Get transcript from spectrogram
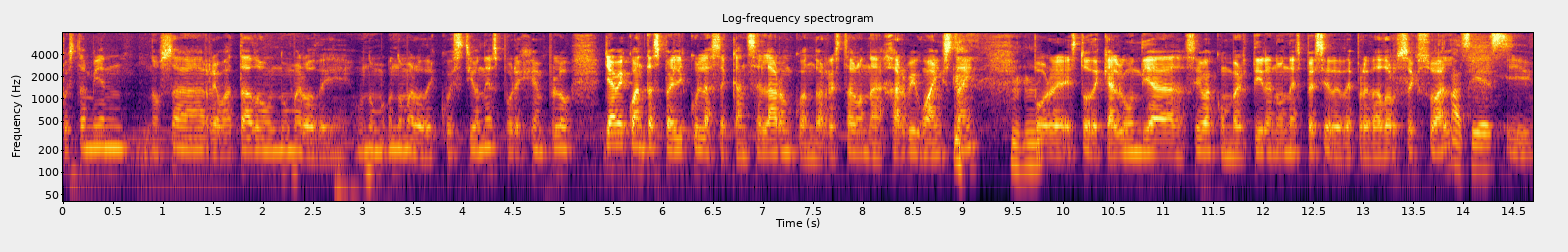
pues también nos ha arrebatado un número de un, un número de cuestiones. Por ejemplo, ya ve cuántas películas se cancelaron cuando arrestaron a Harvey Weinstein por esto de que algún día se iba a convertir en una especie de depredador sexual. Así es. Y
